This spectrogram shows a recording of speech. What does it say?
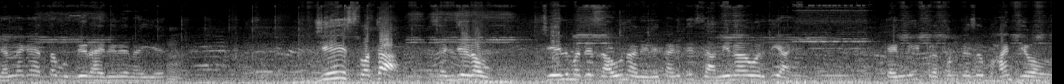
यांना काय आता मुद्दे राहिलेले नाही आहेत. जे स्वतः संजय राऊत जेलमध्ये जाऊन आलेले आहेत आणि ते जामिनावरती आहेत त्यांनी प्रथम त्याचं भान ठेवावं.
